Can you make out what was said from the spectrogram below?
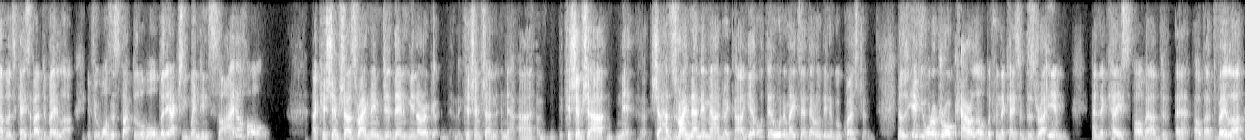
other words, the case of Advela, if it wasn't stuck to the wall, but it actually went inside a hole. Uh, Kashem Shahazraim name then minar Kashem Shahazraim nanim me'adreka. Yeah, well, then would have made sense. That would have been a good question. Now, if you want to draw a parallel between the case of the Zraim and the case of our uh, of our Dvela,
